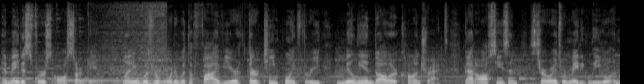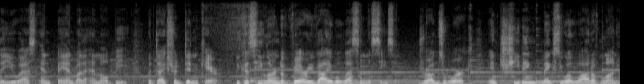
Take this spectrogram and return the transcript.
and made his first All Star game. Lenny was rewarded with a five year, $13.3 million contract. That offseason, steroids were made illegal in the US and banned by the MLB, but Dykstra didn't care because he learned a very valuable lesson this season. Drugs work, and cheating makes you a lot of money.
